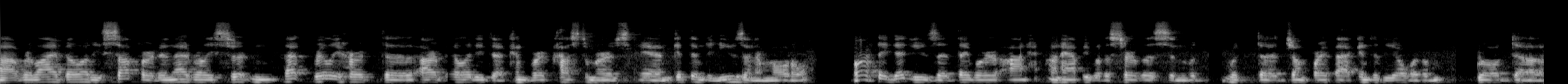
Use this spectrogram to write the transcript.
uh, reliability suffered, and that really certain that really hurt the, our ability to convert customers and get them to use intermodal. Or if they did use it, they were un, unhappy with the service and would would uh, jump right back into the over the road uh,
